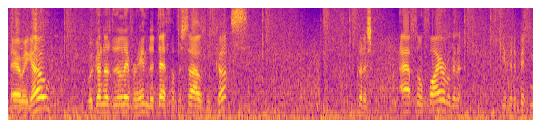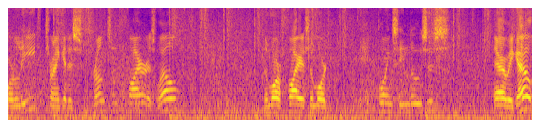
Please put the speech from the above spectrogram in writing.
There we go. We're gonna deliver him the death of a thousand cuts. Got his aft on fire. We're gonna give it a bit more lead. Try and get his front on fire as well. The more fires, the more hit points he loses. There we go.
